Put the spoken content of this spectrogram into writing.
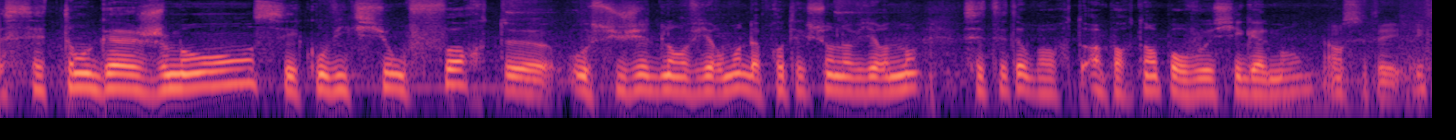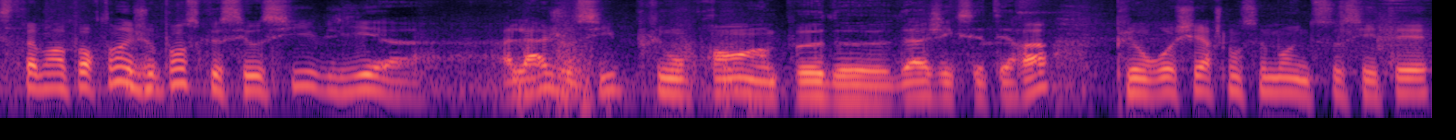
Cet engagement, ces convictions fortes au sujet de l'environnement, de la protection de l'environnement, c'était important pour vous aussi également? C'était extrêmement important et je pense que c'est aussi lié à l'âge aussi. Plus on prend un peu d'âge, etc., plus on recherche non seulement une société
